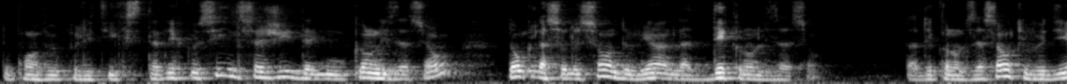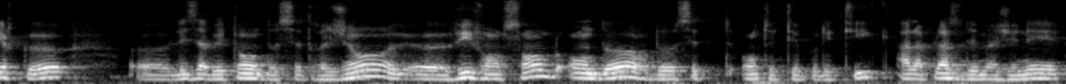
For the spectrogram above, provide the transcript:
du point de vue politique. C'est-à-dire que s'il s'agit d'une colonisation, donc la solution devient la décolonisation. La décolonisation qui veut dire que les habitants de cette région euh, vivent ensemble en dehors de cette entité politique, à la place d'imaginer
